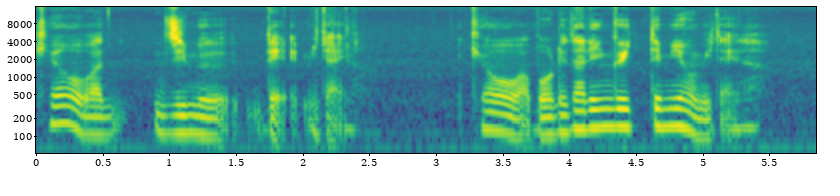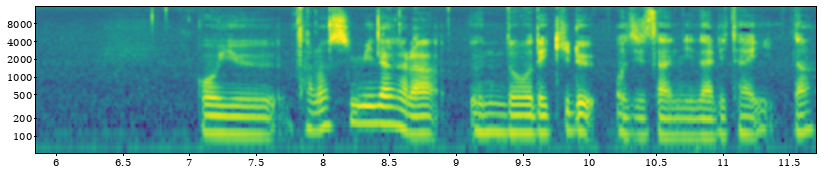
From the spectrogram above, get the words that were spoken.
今日はジムでみたいな。今日はボルダリング行ってみようみたいな。こういう楽しみながら運動できるおじさんになりたいな。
